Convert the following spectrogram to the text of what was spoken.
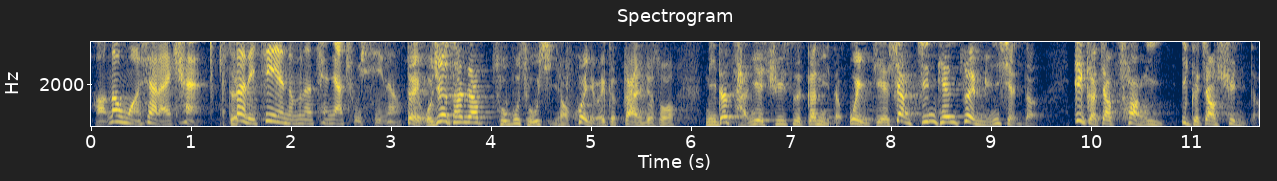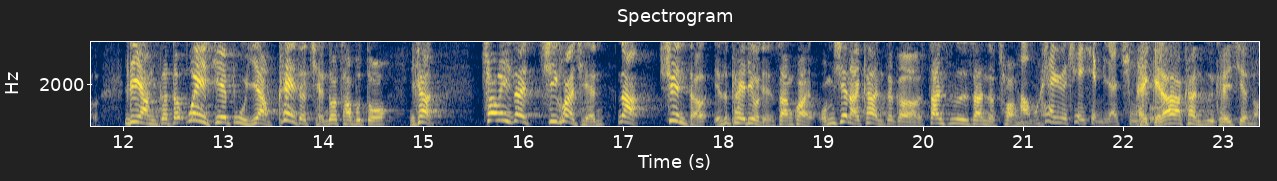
好，那我们往下来看，到底今年能不能参加除夕呢？对，我觉得参加除不除息哈，会有一个概念，就是说你的产业趋势跟你的位阶，像今天最明显的一个叫创意，一个叫迅德，两个的位阶不一样，配的钱都差不多。你看。创意在七块钱，那迅德也是配六点三块。我们先来看这个三四日三的创意。好，我们看日 K 线比较清楚。哎，给大家看日 K 线哦。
